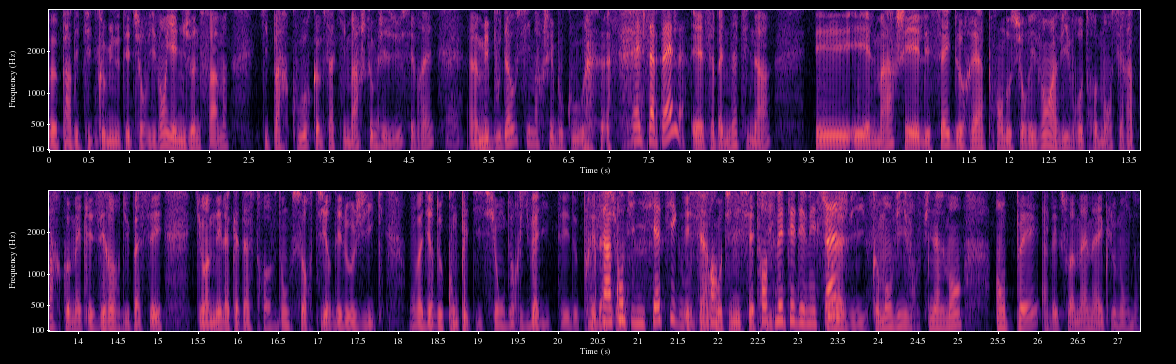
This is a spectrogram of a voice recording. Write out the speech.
euh, par des petites communautés de survivants. Il y a une jeune femme qui parcourt comme ça, qui marche comme Jésus, c'est vrai. Euh, mais Bouddha aussi marchait beaucoup. Elle s'appelle Et elle s'appelle Natina. Et, et elle marche et elle essaye de réapprendre aux survivants à vivre autrement, c'est-à-dire à pas recommettre les erreurs du passé qui ont amené la catastrophe. Donc sortir des logiques, on va dire, de compétition, de rivalité, de prédation. C'est un conte initiatique. Et vous c'est un conte initiatique transmettez des sur la messages. vie. Comment vivre finalement en paix avec soi-même et avec le monde.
